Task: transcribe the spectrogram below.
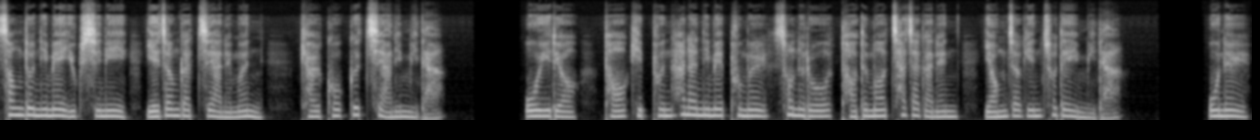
성도님의 육신이 예전 같지 않음은 결코 끝이 아닙니다. 오히려 더 깊은 하나님의 품을 손으로 더듬어 찾아가는 영적인 초대입니다. 오늘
